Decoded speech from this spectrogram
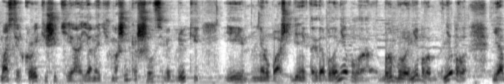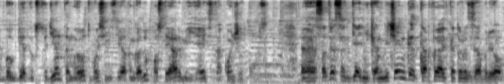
мастер кройки шитья. Я на этих машинках шил себе брюки и рубашки. Денег тогда было не было. Было не было, не было. Я был бедным студентом, и вот в 89 году после армии я эти закончил курс. Э, соответственно, дяденька англичанин Картрайт, который изобрел,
